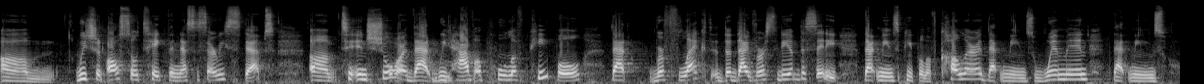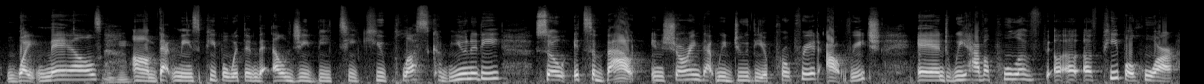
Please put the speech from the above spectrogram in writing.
um, we should also take the necessary steps um, to ensure that we have a pool of people that reflect the diversity of the city. That means people of color. That means women. That means white males. Um, that means people within the LGBTQ plus community. So it's about ensuring that we do the appropriate outreach and we have a pool of, uh, of people who are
